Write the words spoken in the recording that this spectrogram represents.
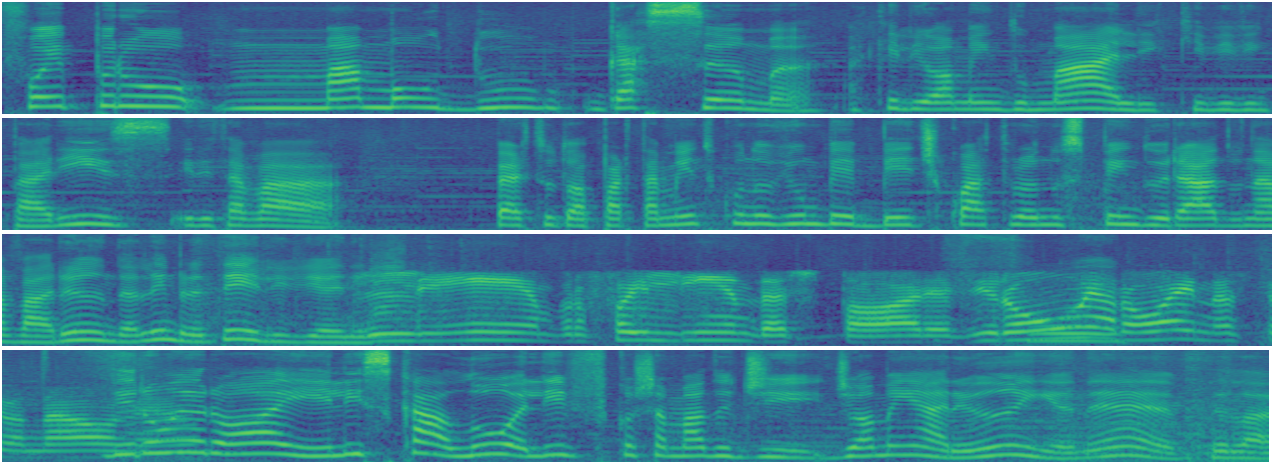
foi pro Mamoudou Gassama, aquele homem do Mali que vive em Paris. Ele estava perto do apartamento quando viu um bebê de 4 anos pendurado na varanda. Lembra dele, Liliane? Lembro, foi linda a história. Virou um Foi. herói nacional. Virou um né? herói. Ele escalou ali, ficou chamado de, de Homem-Aranha, né? Pela,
